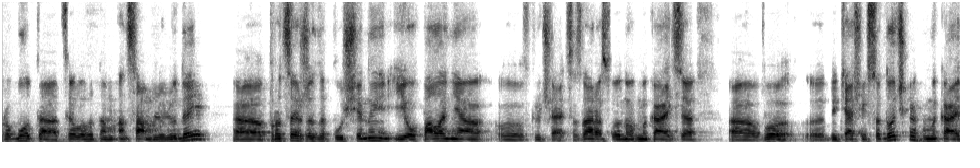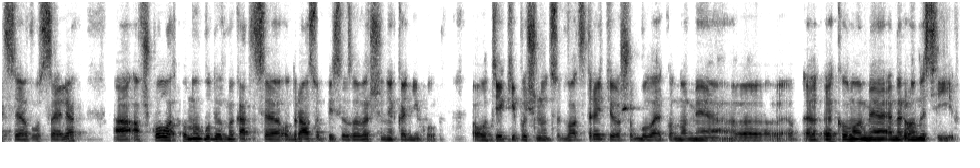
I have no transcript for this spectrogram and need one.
робота цілого там ансамблю людей. Е, Процес вже запущений, і опалення е, включається. Зараз воно вмикається в дитячих садочках, вмикається в оселях, а в школах воно буде вмикатися одразу після завершення канікул, от які почнуться 23-го, щоб була економія економія енергоносіїв.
